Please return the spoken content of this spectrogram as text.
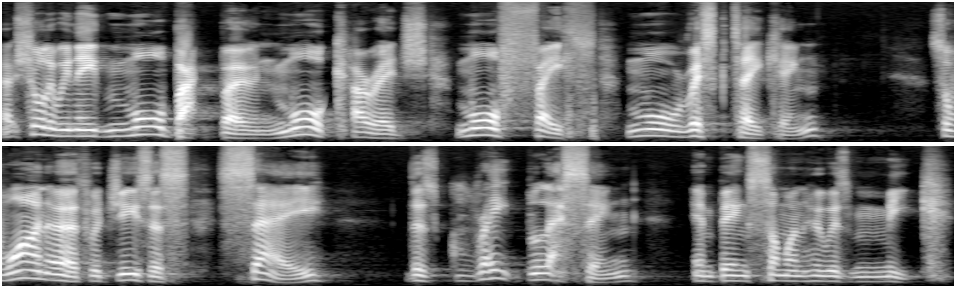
Uh, surely we need more backbone, more courage, more faith, more risk taking. So, why on earth would Jesus say there's great blessing in being someone who is meek?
